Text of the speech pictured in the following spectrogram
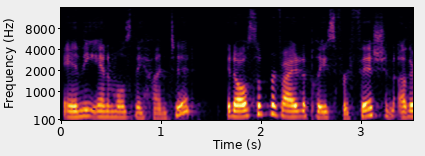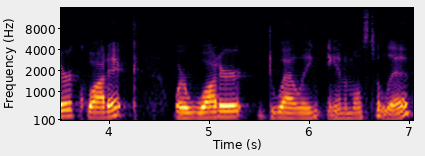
and the animals they hunted. It also provided a place for fish and other aquatic or water dwelling animals to live.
